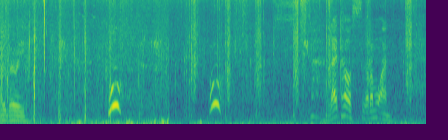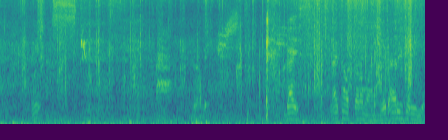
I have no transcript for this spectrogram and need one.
Mulberry. Woo. Lighthouse, Karamuan. Grabe. Guys, Lighthouse Karamuan with Irene Sorilla.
